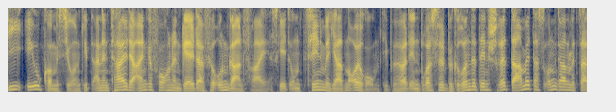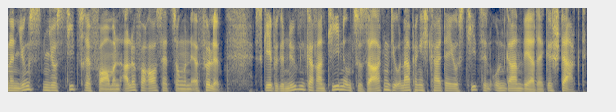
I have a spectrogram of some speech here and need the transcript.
Die EU-Kommission gibt einen Teil der eingefrorenen Gelder für Ungarn frei. Es geht um 10 Milliarden Euro. Die Behörde in Brüssel begründet den Schritt damit, dass Ungarn mit seinen jüngsten Justizreformen alle Voraussetzungen erfülle. Es gebe genügend Garantien, um zu sagen, die Unabhängigkeit der Justiz in Ungarn werde gestärkt.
